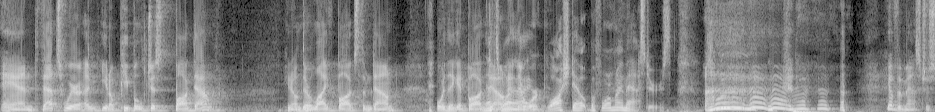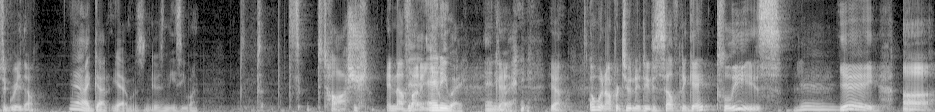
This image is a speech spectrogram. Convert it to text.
and that's where um, you know people just bog down. You know, their life bogs them down, or they get bogged Mm-hmm. Down in their I work. washed out before my master's. You have a master's degree, though. Yeah, I got. Yeah, it was it was an easy one. Tosh, enough out of you. Anyway, anyway. Okay. Yeah. Oh, an opportunity to self negate, please. Yay. Yay. Uh,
